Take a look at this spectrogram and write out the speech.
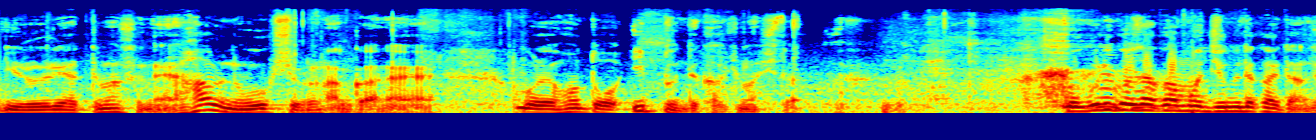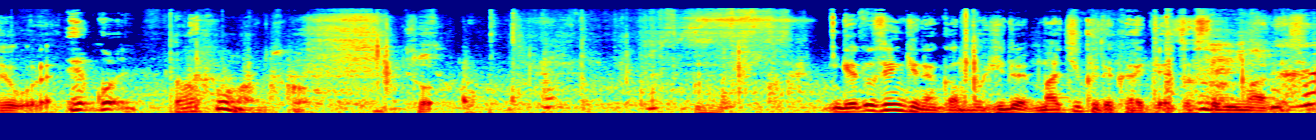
いろいろやってますね。春の動く城なんかはねこれ本当1分で書きました。国立小坂も自分で書いたんですよこれ。えこれあそうなんですか。そう。ゲド戦記なんかもうひどい。マジックで書いたやつはそのままですよ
